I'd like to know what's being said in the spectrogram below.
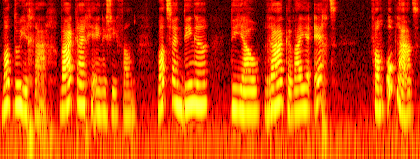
Wat doe je graag? Waar krijg je energie van? Wat zijn dingen die jou raken, waar je echt van oplaat?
